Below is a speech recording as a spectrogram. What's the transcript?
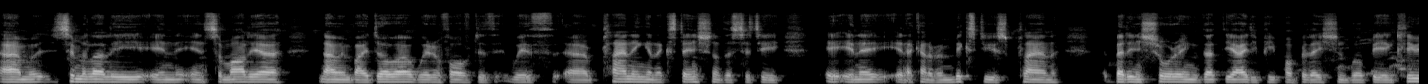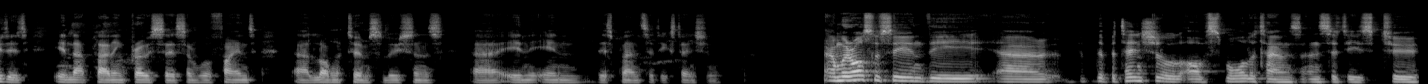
Um, similarly, in in Somalia, now in Baidoa, we're involved with, with uh, planning an extension of the city in a in a kind of a mixed use plan, but ensuring that the IDP population will be included in that planning process and will find uh, long term solutions uh, in in this planned city extension. And we're also seeing the uh, the potential of smaller towns and cities to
